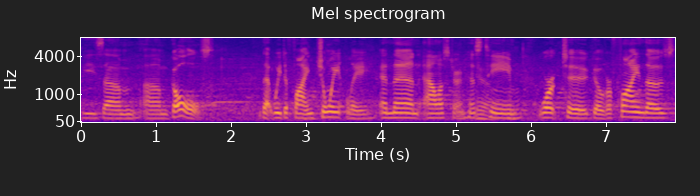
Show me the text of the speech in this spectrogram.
these um, um, goals that we define jointly, and then Alistair and his yeah. team mm -hmm. work to go refine those,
